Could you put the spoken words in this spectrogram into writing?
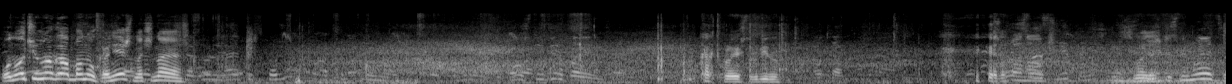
Он очень много обманул, конечно, начиная. я говорю, я это скажу. Может, турбину проверим? Как ты проверишь турбину? Смотри. снимается?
